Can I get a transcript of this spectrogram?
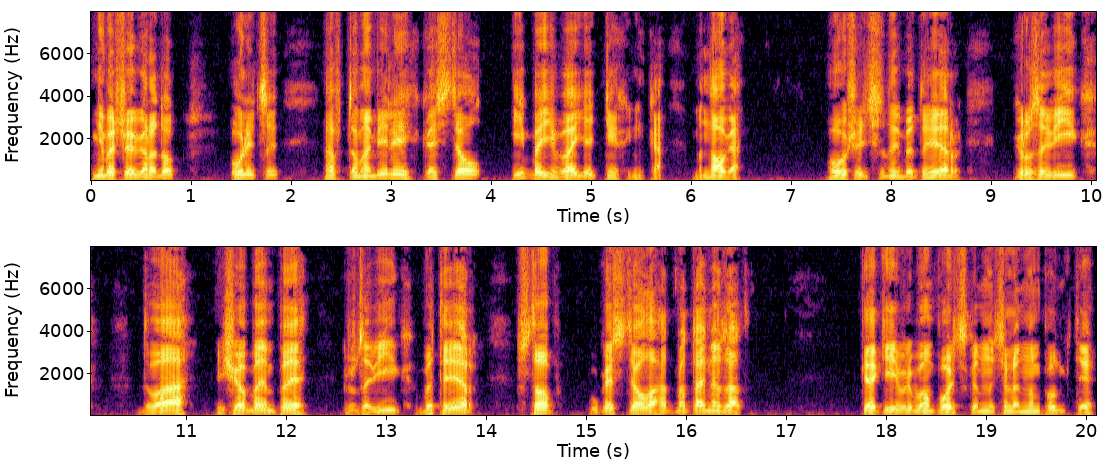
Небольшой городок, улицы, автомобили, костел, и боевая техника. Много. Пушечный БТР, грузовик, два, еще БМП, грузовик, БТР. Стоп, у костела, отмотай назад. Как и в любом польском населенном пункте,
